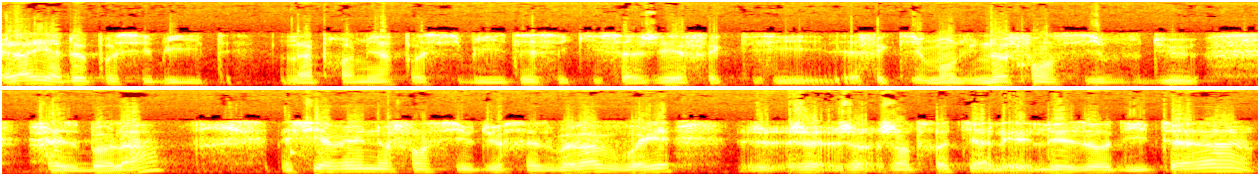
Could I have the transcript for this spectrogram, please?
Et là, il y a deux possibilités. La première possibilité, c'est qu'il s'agit effectivement d'une offensive du Hezbollah. Mais s'il y avait une offensive du Hezbollah, vous voyez, j'entretiens les, les, auditeurs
